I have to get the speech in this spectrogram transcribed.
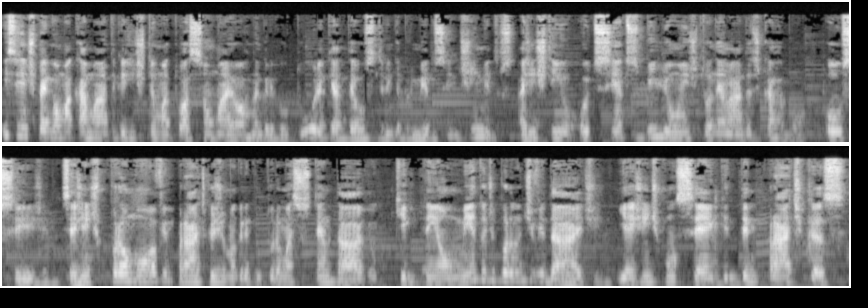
E se a gente pegar uma camada que a gente tem uma atuação maior na agricultura, que é até os 30 primeiros centímetros, a gente tem 800 bilhões de toneladas de carbono. Ou seja, se a gente promove práticas de uma agricultura mais sustentável, que tem aumento de produtividade e a gente consegue ter práticas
